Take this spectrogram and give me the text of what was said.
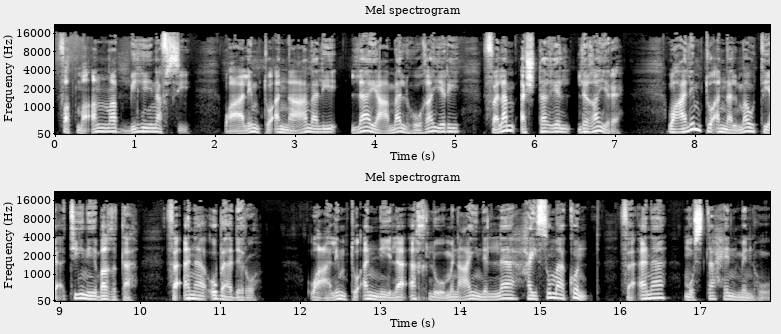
فاطمأنت به نفسي وعلمت أن عملي لا يعمله غيري فلم أشتغل لغيره. وعلمت أن الموت يأتيني بغتة فأنا أبادره. وعلمت أني لا أخلو من عين الله حيثما كنت فأنا مستح منه.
